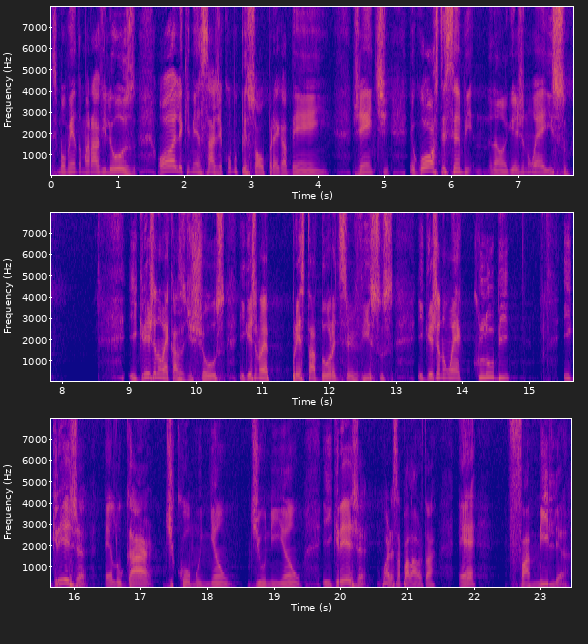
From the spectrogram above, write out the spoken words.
esse momento maravilhoso. Olha que mensagem, como o pessoal prega bem. Gente, eu gosto desse ambiente. Não, igreja não é isso. Igreja não é casa de shows, igreja não é prestadora de serviços, igreja não é clube. Igreja é lugar de comunhão, de união. Igreja, guarda essa palavra, tá? É família.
